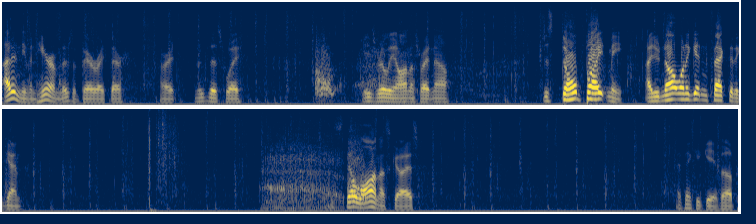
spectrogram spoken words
I didn't even hear him. There's a bear right there. Alright, move this way. He's really on us right now. Just don't bite me. I do not want to get infected again. He's still on us, guys. I think he gave up.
